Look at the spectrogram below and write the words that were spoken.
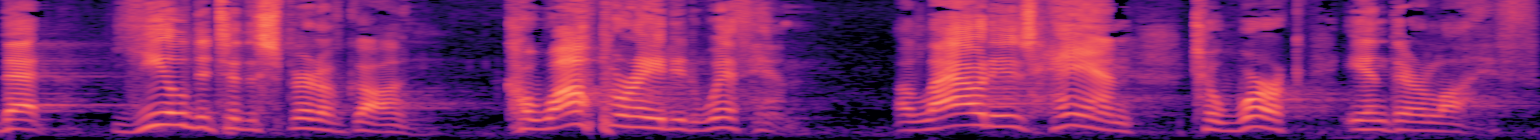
that yielded to the Spirit of God, cooperated with Him, allowed His hand to work in their life.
